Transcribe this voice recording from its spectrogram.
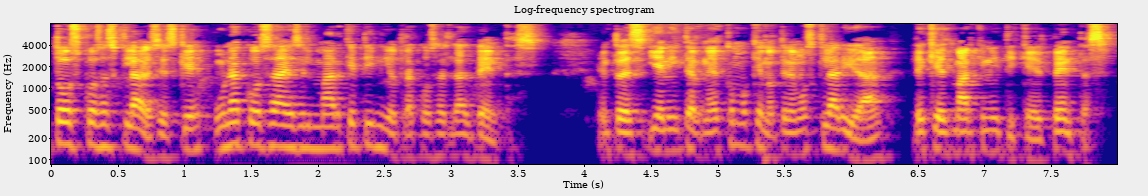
dos cosas claves, es que una cosa es el marketing y otra cosa es las ventas. Entonces, y en Internet como que no tenemos claridad de qué es marketing y qué es ventas.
